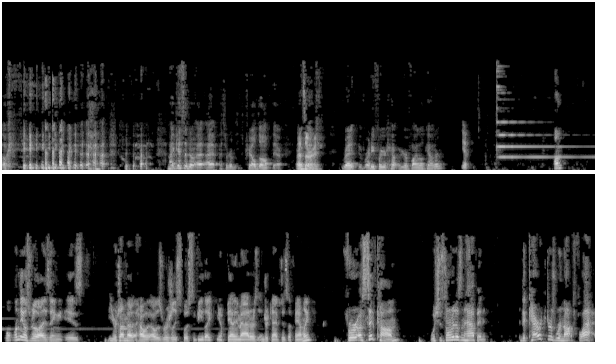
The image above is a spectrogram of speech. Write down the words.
okay. I guess I, I, I, sort of trailed off there. That's all right. Ready, ready for your your final counter? Yep. Um, one thing I was realizing is you were talking about how I was originally supposed to be like you know Family Matters interconnected as a family. For a sitcom, which just normally doesn't happen, the characters were not flat.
